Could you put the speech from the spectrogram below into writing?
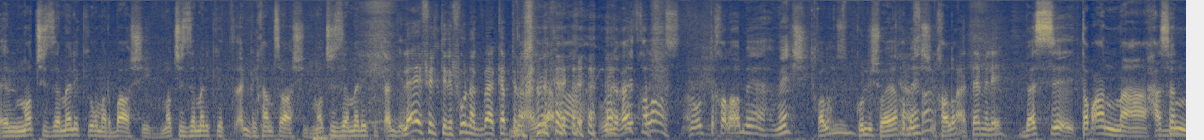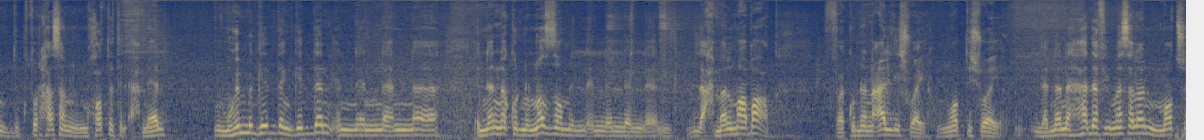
الماتش الزمالك يوم 24 ماتش الزمالك يتاجل 25 ماتش الزمالك يتاجل لا اقفل تليفونك بقى يا كابتن ولغايه خلاص أنا قلت خلاص ما- ماشي خلاص كل شوية ماشي خلاص هتعمل إيه بس طبعا مع حسن الدكتور حسن مخطط الاحمال مهم جدا جدا ان ان ان اننا كنا ننظم ال ال ال ال ال الاحمال مع بعض فكنا نعلي شوية ونوطي شوية لأن أنا هدفي مثلا ماتش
